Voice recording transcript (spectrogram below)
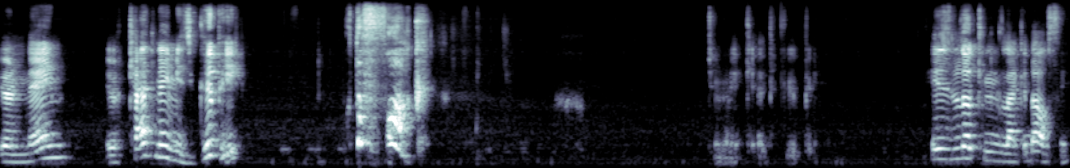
Your name? Your cat name is Guppy? What the fuck? To my cat Guppy. He's looking like a dolphin.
